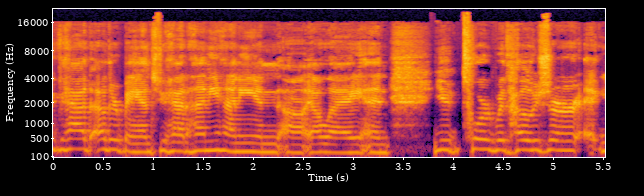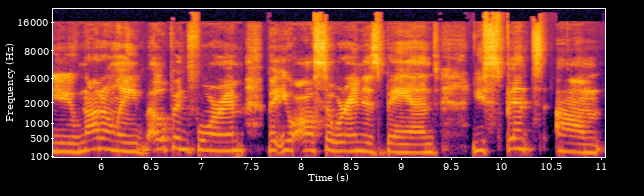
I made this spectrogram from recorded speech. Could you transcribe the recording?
have had other bands. You had honey honey in uh, la and you toured with Hozier you not only opened for him but you also were in his band. You spent um,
